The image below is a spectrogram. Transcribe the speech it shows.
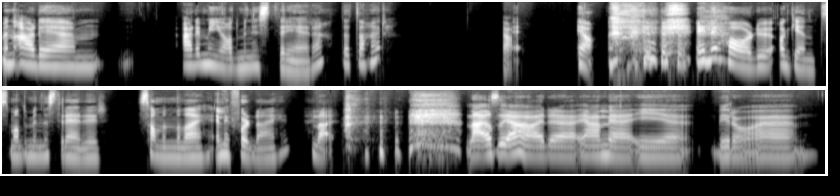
Men er det, er det mye å administrere, dette her? Ja. ja. eller har du agent som administrerer sammen med deg, eller for deg? Nei. Nei, altså jeg, har, eh, jeg er med i eh, byrået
